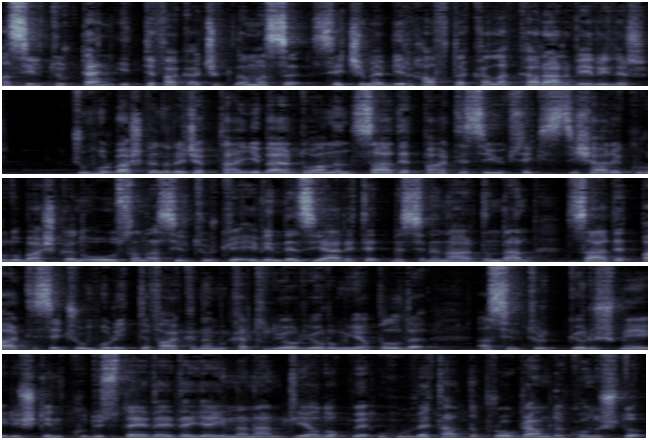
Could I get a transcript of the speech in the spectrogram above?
Asil Türk'ten ittifak açıklaması seçime bir hafta kala karar verilir. Cumhurbaşkanı Recep Tayyip Erdoğan'ın Saadet Partisi Yüksek İstişare Kurulu Başkanı Oğuzhan Asil Türk'ü evinde ziyaret etmesinin ardından Saadet Partisi Cumhur İttifakı'na mı katılıyor yorumu yapıldı. Asil Türk görüşmeye ilişkin Kudüs TV'de yayınlanan Diyalog ve Uhuvvet adlı programda konuştu.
